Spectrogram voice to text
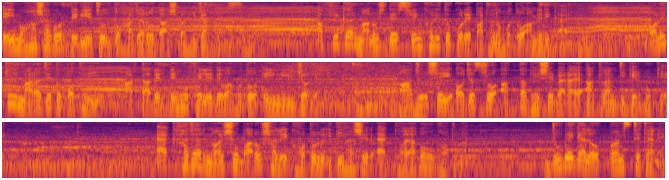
এই মহাসাগর পেরিয়ে চলত হাজারো দাসবাহী জাহাজ। আফ্রিকার মানুষদের শৃঙ্খলিত করে পাঠানো হতো আমেরিকায়। অনেকেই মারা যেত পথেই আর তাদের দেহ ফেলে দেওয়া হতো এই নীল জলে। আজও সেই অজস্র আত্মা ভেসে বেড়ায় আটলান্টিকের বুকে। এক হাজার নয়শো বারো সালে ঘটল ইতিহাসের এক ভয়াবহ ঘটনা। ডুবে গেল কনস্টেটানেক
